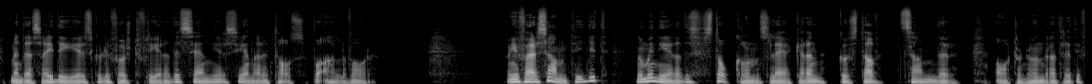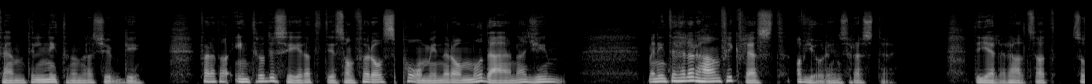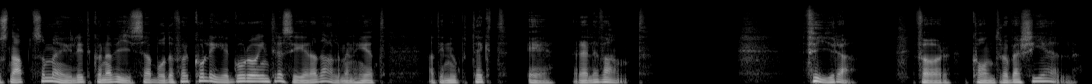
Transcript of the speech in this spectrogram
Men dessa idéer skulle först flera decennier senare tas på allvar. Ungefär samtidigt nominerades Stockholmsläkaren Gustav Zander 1835 1920 för att ha introducerat det som för oss påminner om moderna gym. Men inte heller han fick flest av juryns röster. Det gäller alltså att så snabbt som möjligt kunna visa både för kollegor och intresserad allmänhet att din upptäckt är relevant. 4. För kontroversiell.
